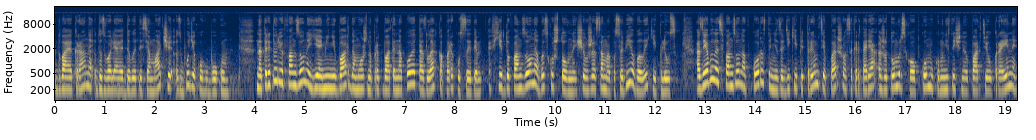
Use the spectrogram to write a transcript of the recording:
Два екрани дозволяють дивитися матчі з будь-якого боку. На території фан-зони є міні-бар, де можна придбати напої та злегка перекусити. Вхід до фан-зони безкоштовний, що вже саме по собі великий плюс. А з'явилась фан-зона в Коростені завдяки підтримці першого секретаря Житомирського обкому Комуністичної партії України,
